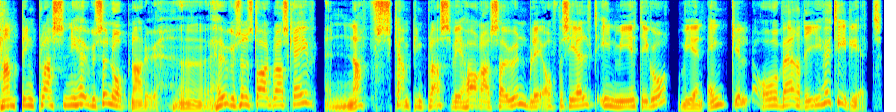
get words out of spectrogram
Campingplassen i Haugesund åpna du. Eh, Haugesunds Dagblad skrev NAFs campingplass ved Haraldshaugen ble offisielt innviet i går ved en enkel og verdig høytidelighet.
